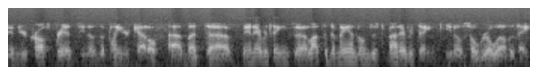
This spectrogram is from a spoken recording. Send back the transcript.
in your crossbreds. You know, the plainer cattle. Uh, but uh, man, everything's uh, lots of demand on just about everything. You know, sold real well today.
